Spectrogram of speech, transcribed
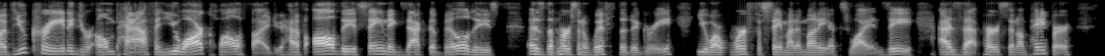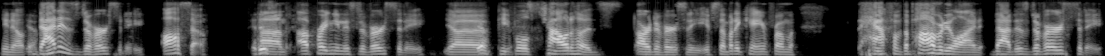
know, if you created your own path and you are qualified, you have all the same exact abilities as the person with the degree, you are worth the same amount of money, X, Y, and Z, as that person on paper. You know, Yeah. that is diversity also is. um, upbringing is diversity. Uh, Yeah. People's childhoods are diversity. If somebody came from half of the poverty line, that is diversity.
